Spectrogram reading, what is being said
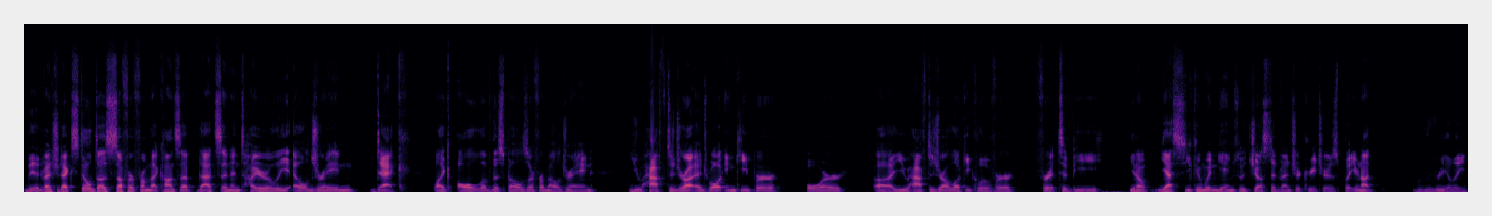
the adventure deck still does suffer from that concept. That's an entirely Eldraine deck like all of the spells are from Eldraine. You have to draw Edgewall Innkeeper or uh, you have to draw Lucky Clover for it to be, you know, yes, you can win games with just adventure creatures, but you're not really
